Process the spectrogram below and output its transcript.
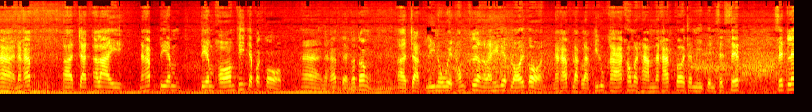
อ่านะครับอ่าจัดอะไรนะครับ เตรียมเตรียมพร้อมที่จะประกอบอ่านะครับ แต่ก็ต้องอ่าจัดรีโนเวทห้องเครื่องอะไรให้เรียบร้อยก่อนนะครับ หลักๆที่ลูกค้าเข้ามาทำนะครับ ก็จะมีเป็นเซตเซต เซตแร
